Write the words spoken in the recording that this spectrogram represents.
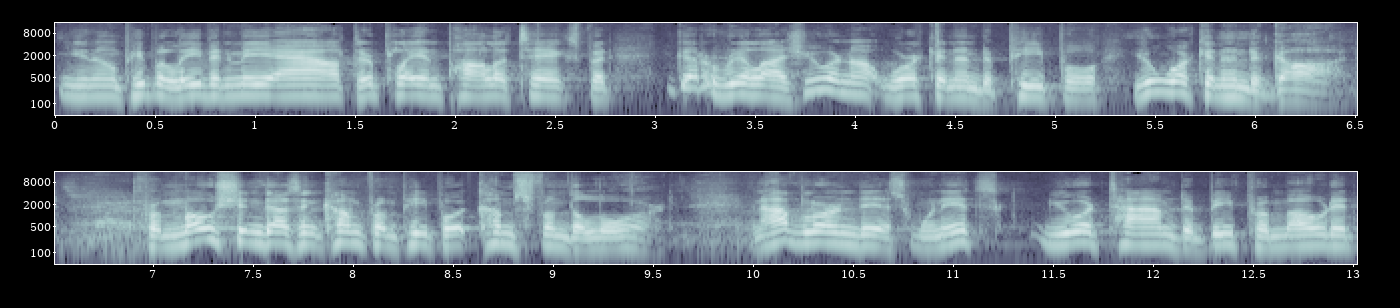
you know, people leaving me out, they're playing politics. But you got to realize you are not working under people, you're working under God. Promotion doesn't come from people, it comes from the Lord. And I've learned this when it's your time to be promoted,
